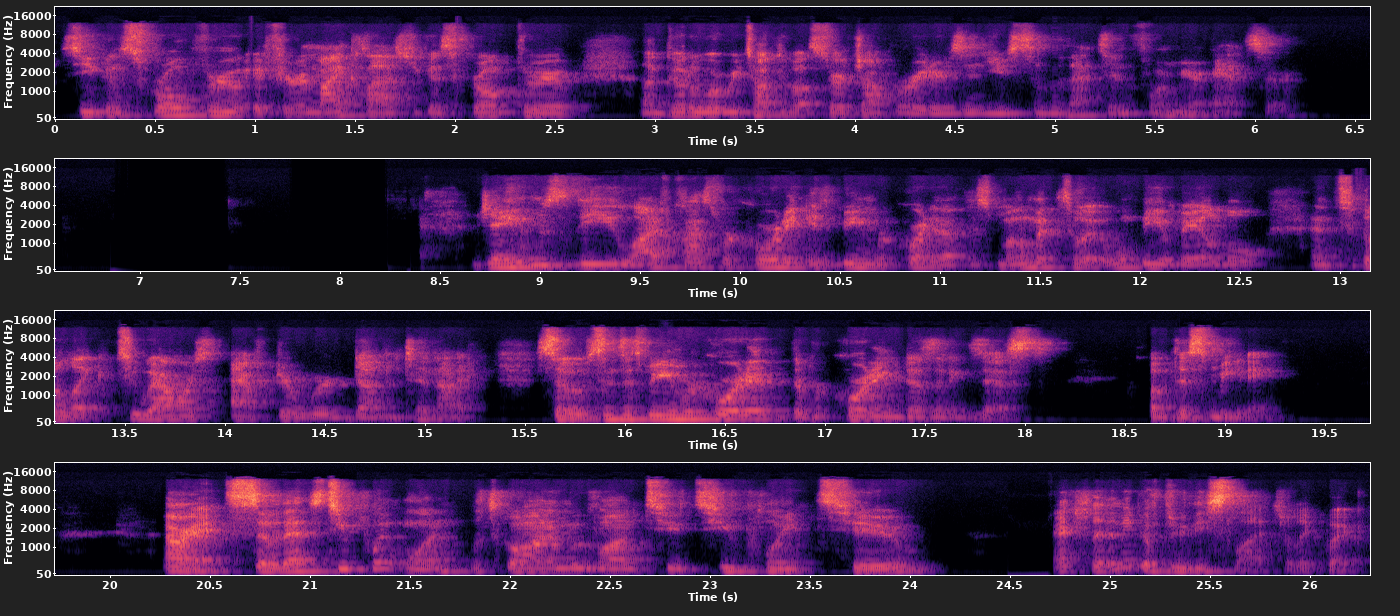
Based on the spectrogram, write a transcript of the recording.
So you can scroll through. If you're in my class, you can scroll through, uh, go to where we talked about search operators and use some of that to inform your answer. James, the live class recording is being recorded at this moment, so it won't be available until like two hours after we're done tonight. So since it's being recorded, the recording doesn't exist of this meeting. All right, so that's 2.1. Let's go on and move on to 2.2. Actually, let me go through these slides really quick.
